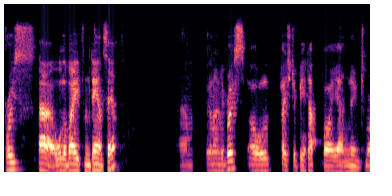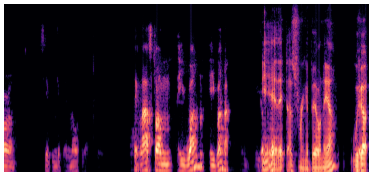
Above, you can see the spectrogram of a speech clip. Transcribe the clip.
Bruce, uh, all the way from down south. Um, good on you, Bruce. I'll post your bet up by uh, noon tomorrow. See if we can get that multi up. I think last time he won, he won it. Yeah, that does ring a bell now. We yeah. got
